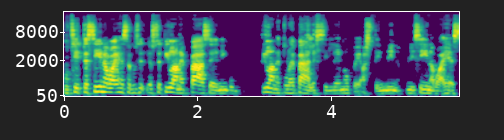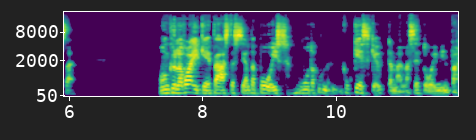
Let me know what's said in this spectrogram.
Mutta sitten siinä vaiheessa, kun se, jos se tilanne pääsee, niin kun tilanne tulee päälle silleen nopeasti, niin, niin siinä vaiheessa on kyllä vaikea päästä sieltä pois muuta kuin, kuin keskeyttämällä se toiminta.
